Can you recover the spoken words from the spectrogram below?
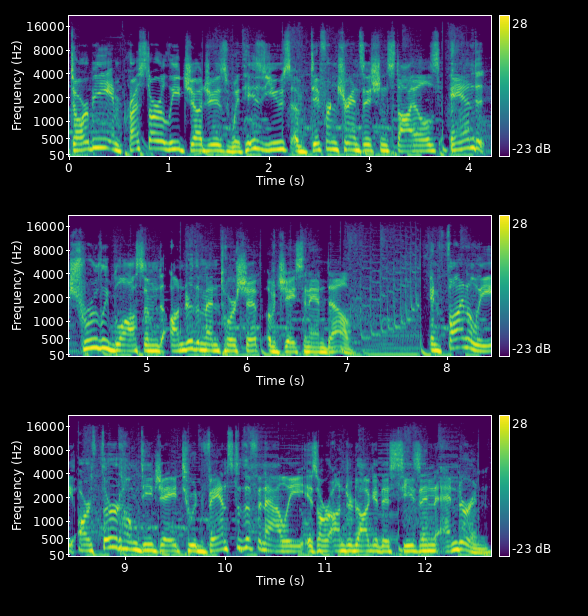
Darby impressed our elite judges with his use of different transition styles and truly blossomed under the mentorship of Jason Andel. And finally, our third home DJ to advance to the finale is our underdog of this season, Enderan.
